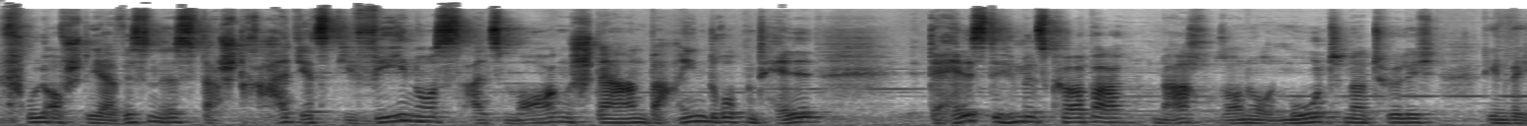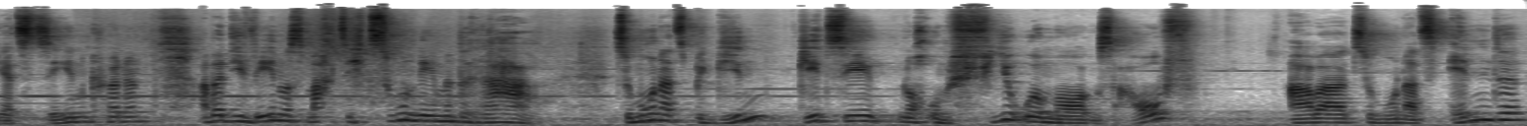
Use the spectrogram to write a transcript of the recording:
Frühaufsteher wissen es, da strahlt jetzt die Venus als Morgenstern beeindruckend hell. Der hellste Himmelskörper nach Sonne und Mond natürlich, den wir jetzt sehen können. Aber die Venus macht sich zunehmend rar. Zu Monatsbeginn geht sie noch um 4 Uhr morgens auf, aber zum Monatsende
